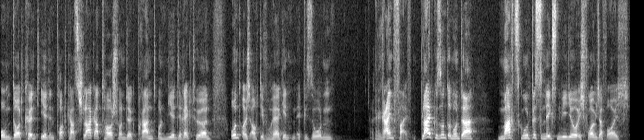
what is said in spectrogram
um. Dort könnt ihr den Podcast Schlagabtausch von Dirk Brandt und mir direkt hören und euch auch die vorhergehenden Episoden reinpfeifen. Bleibt gesund und munter, macht's gut, bis zum nächsten Video. Ich freue mich auf euch,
